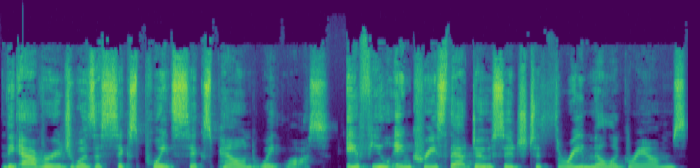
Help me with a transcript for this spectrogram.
The average was a 6.6 pound weight loss. If you increase that dosage to three milligrams,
